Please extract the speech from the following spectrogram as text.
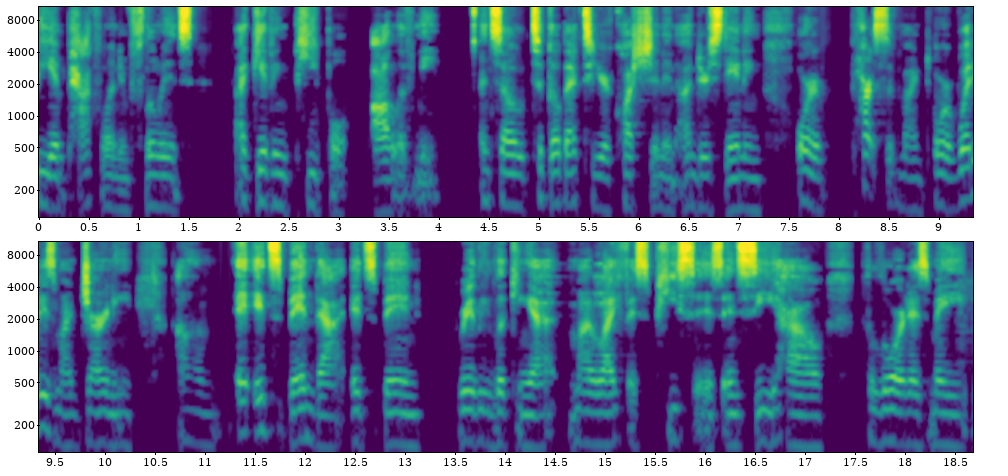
be impactful and influence by giving people all of me. And so to go back to your question and understanding or parts of my or what is my journey um it, it's been that it's been really looking at my life as pieces and see how the Lord has made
